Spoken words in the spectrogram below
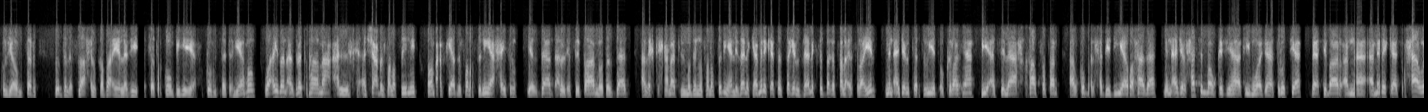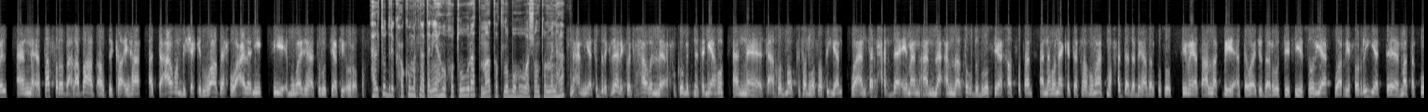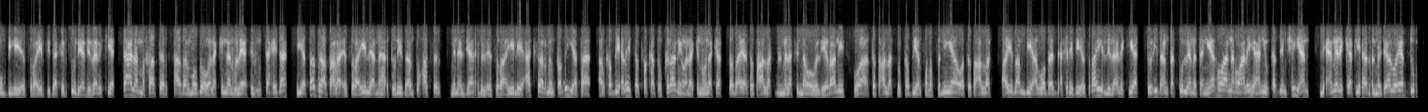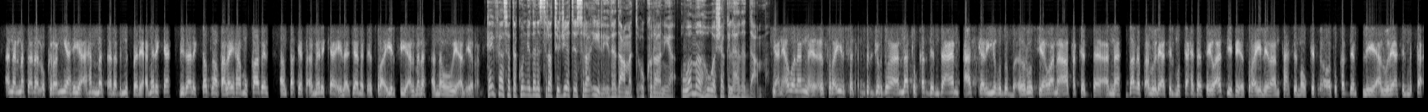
كل يوم سبت ضد الإصلاح القضائي الذي ستقوم به حكومة نتنياهو وأيضا أزمتها مع الشعب الفلسطيني ومع القيادة الفلسطينية حيث يزداد الاستيطان وتزداد الاقتحامات للمدن الفلسطينية، لذلك أمريكا تستغل ذلك في الضغط على إسرائيل من أجل تزويد أوكرانيا بالسلاح خاصة القبة الحديدية وهذا من أجل حسم موقفها في مواجهة روسيا باعتبار أن أمريكا تحاول أن تفرض على بعض أصدقائها التعاون بشكل واضح وعلني في مواجهة روسيا في أوروبا. هل تدرك حكومة نتنياهو خطورة ما تطلبه واشنطن منها؟ نعم هي تدرك ذلك وتحاول حكومة نتنياهو أن تأخذ موقفا وسطيا وأن تبحث دائما عن لا أن لا تغضب روسيا خاصة أن هناك تفاهمات محددة بهذا الخصوص فيما يتعلق بالتواجد الروسي في سوريا وبحرية ما تقوم به إسرائيل في داخل سوريا، لذلك هي تعلم مخاطر هذا الموضوع ولكن الولايات المتحدة هي تضغط على إسرائيل لأنها تريد أن تحصل من الجانب الإسرائيلي أكثر من قضية، فالقضية ليست فقط أوكرانيا ولكن هناك قضايا تتعلق بالملف النووي الإيراني وتتعلق بالقضية الفلسطينية وتتعلق أيضا بالوضع الداخلي في إسرائيل، لذلك هي تريد أن تقول لنتنياهو أنه عليه أن يقدم شيئا لأمريكا في هذا المجال ويبدو أن المسألة الأوكرانية هي أهم مسألة بالنسبة لأمريكا، لذلك تضغط عليها مقابل أن تقف أمريكا إلى جانب إسرائيل في الملف النووي الإيراني. كيف ستكون اذا استراتيجية إسرائيل إذا دعمت أوكرانيا؟ وما هو شكل هذا الدعم؟ يعني اولا إسرائيل ستبذل جهدها أن لا تقدم دعم عسكري يغضب روسيا وأنا أعتقد أن ضغط الولايات المتحدة سيؤدي بإسرائيل إلى أن تحسم موقفها وتقدم للولايات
